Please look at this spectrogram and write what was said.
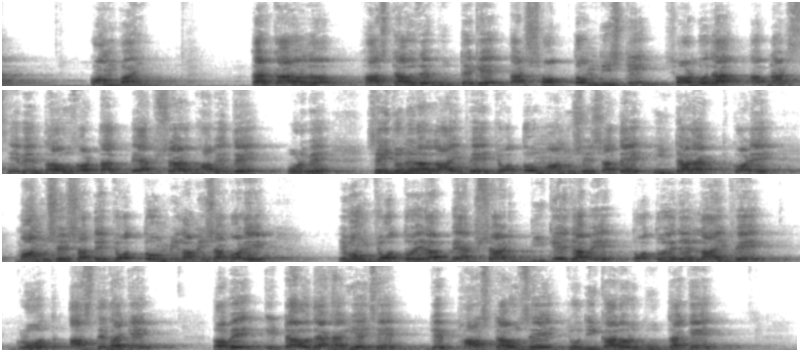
কম পায়। তার কারণ হলো ফার্স্ট হাউসে বুথ থেকে তার সপ্তম দৃষ্টি সর্বদা আপনার সেভেন্থ হাউস অর্থাৎ ব্যবসার ভাবেতে পড়বে। সেই জন্য লাইফে যত মানুষের সাথে ইন্টারাক্ট করে, মানুষের সাথে যত মেলামেশা করে, এবং যত এরা ব্যবসার দিকে যাবে, তত এদের লাইফে গ্রোথ আসতে থাকে। তবে এটাও দেখা গিয়েছে যে ফার্স্ট হাউসে যদি কারোর বুথ থাকে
